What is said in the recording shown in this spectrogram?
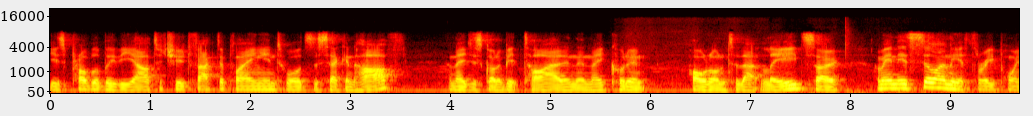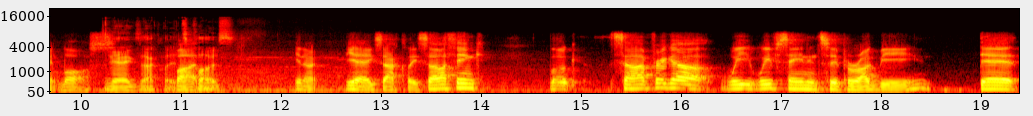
is probably the altitude factor playing in towards the second half, and they just got a bit tired, and then they couldn't hold on to that lead. So, I mean, it's still only a three-point loss Yeah, exactly. It's But- close. you know, yeah, exactly. So I think, look, South Africa, we we've seen in Super Rugby, they're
